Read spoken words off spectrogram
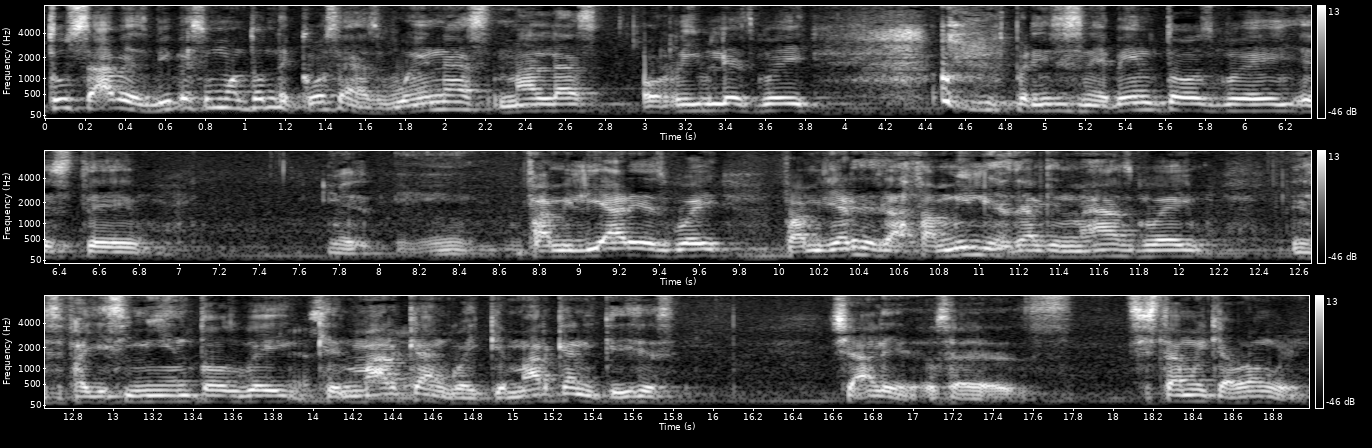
tú sabes, vives un montón de cosas, buenas, malas, horribles, güey. Experiencias en eventos, güey, este, eh, mm, familiares, güey, familiares de las familias de alguien más, güey, fallecimientos, güey, que marcan, güey, que marcan y que dices, chale, o sea, sí está muy cabrón, güey.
